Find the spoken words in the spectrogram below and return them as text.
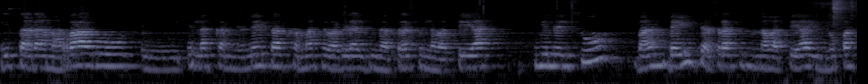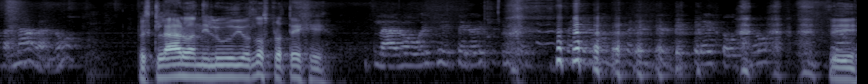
estar amarrado, eh, en las camionetas jamás se va a ver alguien atrás en la batea. Y en el sur van 20 atrás en una batea y no pasa nada, ¿no? Pues claro, Anilú, Dios los protege. Claro, ese, pero es, es, tenemos diferentes decretos, ¿no? Sí,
